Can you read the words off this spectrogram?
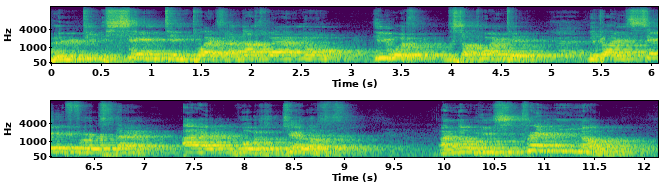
And he repeat the same thing twice, and that's why I know he was disappointed. Because he said the first time, I was jealous. And now he's straightened now.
